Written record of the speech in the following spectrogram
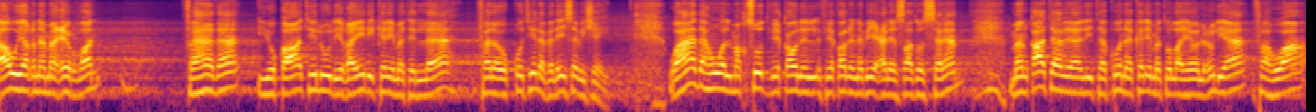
أو يغنم عرضا فهذا يقاتل لغير كلمة الله فلو قتل فليس بشيء. وهذا هو المقصود في قول في قول النبي عليه الصلاة والسلام من قاتل لتكون كلمة الله العليا فهو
